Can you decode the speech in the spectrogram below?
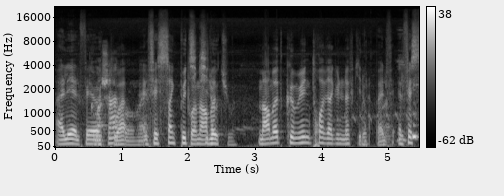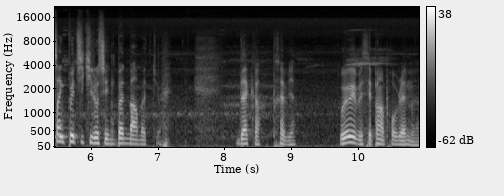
Allez, elle fait, euh, un chat, toi, quoi, ouais. elle fait 5 petits Toi, kilos, tu vois. Marmotte commune, 3,9 kilos. Bah, elle, fait, elle fait 5 petits kilos, c'est une bonne marmotte, tu vois. D'accord, très bien. Oui, oui, mais c'est pas un problème. euh,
